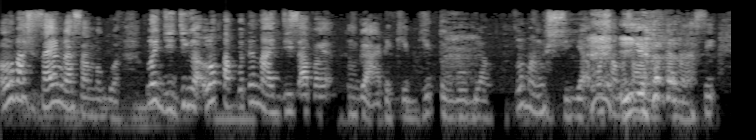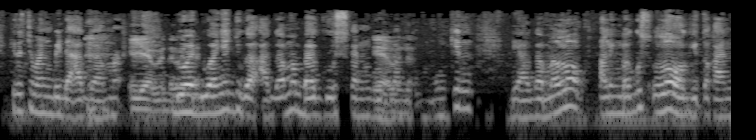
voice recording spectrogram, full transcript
lo masih sayang nggak sama gue lo jijik nggak? Lo takutnya najis apa ya? Nggak ada kayak gitu gue bilang. Lo manusia kok sama-sama Iya. makan nasi? Kita cuma beda agama. Iya dua-duanya juga agama bagus kan gue Iya, bilang gitu. mungkin di agama lo paling bagus lo gitu kan.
